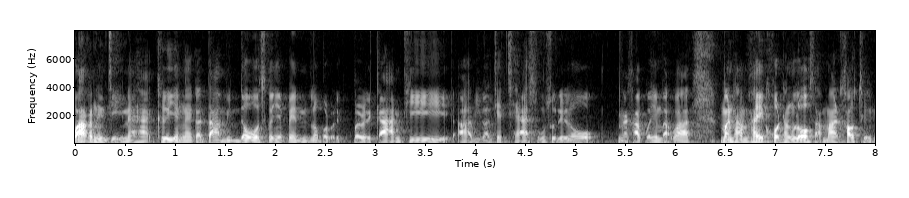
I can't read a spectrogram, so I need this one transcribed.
ว่ากันจริงๆนะฮะคือยังไงก็ตาม Windows ก็ยังเป็นระบบบริการที่มี market share สูงสุดในโลกนะครับก็ยังแบบว่ามันทำให้คนทั้งโลกสามารถเข้าถึง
